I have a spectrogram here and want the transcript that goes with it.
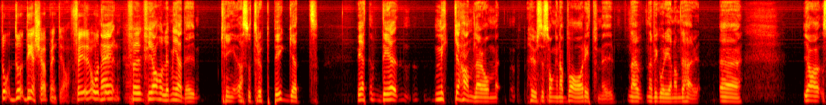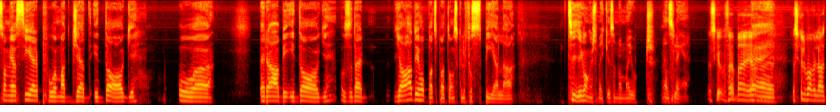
då, då, det köper inte jag. För, och Nej, det, för, för jag håller med dig kring alltså, truppbygget. Vet, det, mycket handlar om hur säsongen har varit för mig när, när vi går igenom det här. Eh, ja, som jag ser på Majed idag och Rabi idag och sådär. Jag hade ju hoppats på att de skulle få spela tio gånger så mycket som de har gjort än så länge jag, skulle, för jag, bara, jag, Eh, jag skulle bara vilja,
